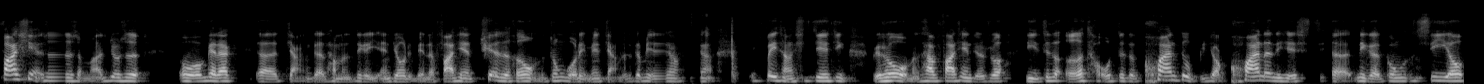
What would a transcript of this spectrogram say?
发现是什么？就是我给大家呃讲一个他们这个研究里面的发现，确实和我们中国里面讲的这个面向非常非常接近。比如说我们他发现就是说，你这个额头这个宽度比较宽的那些呃那个公 CEO，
